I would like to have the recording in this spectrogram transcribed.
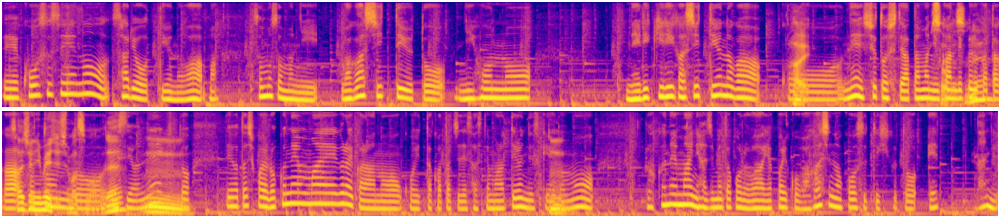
でコース制の作業っていうのは、まあ、そもそもに和菓子っていうと日本の練り切り菓子っていうのがこう、ね主として頭に浮かんでくる方がね。最初にイメージしほますもんね。ですよねうん。きっと。で私これ6年前ぐらいからあのこういった形でさせてもらってるんですけれども、6年前に始めた頃はやっぱりこう和菓子のコースって聞くとえ何？っ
